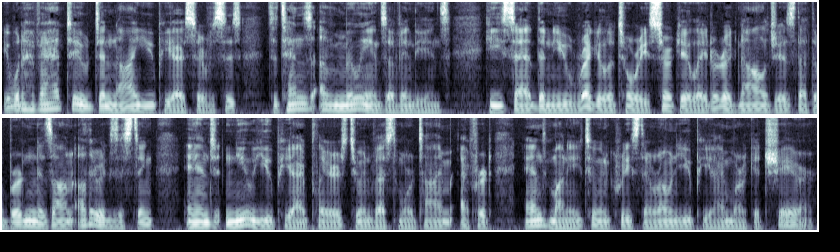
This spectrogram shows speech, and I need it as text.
it would have had to deny UPI services to tens of millions of Indians. He said the new regulatory circulator acknowledges that the burden is on other existing and new UPI players to invest more time, effort, and money to increase their own UPI market share.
